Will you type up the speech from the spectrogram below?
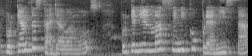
por qué antes callábamos? Porque ni el más cínico preanista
